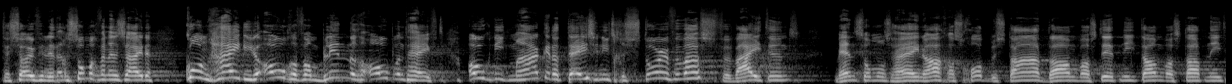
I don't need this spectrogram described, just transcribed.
Vers 37. En sommigen van hen zeiden: Kon hij die de ogen van blinden geopend heeft, ook niet maken dat deze niet gestorven was? Verwijtend. Mensen om ons heen. Ach, als God bestaat, dan was dit niet, dan was dat niet.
